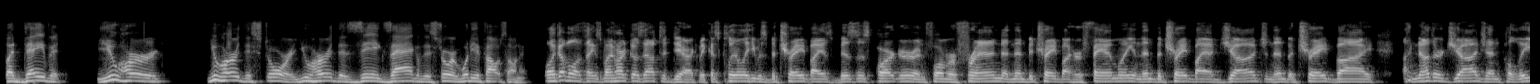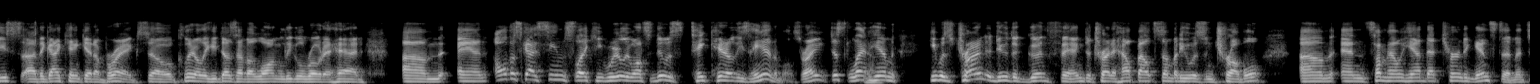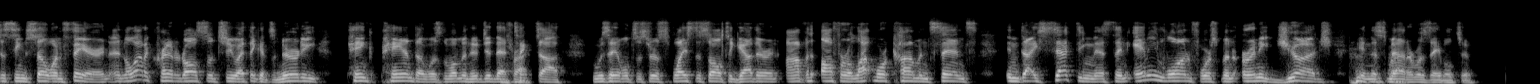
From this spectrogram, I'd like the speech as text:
But David, you heard you heard this story. You heard the zigzag of this story. What are your thoughts on it? Well, a couple of things. My heart goes out to Derrick because clearly he was betrayed by his business partner and former friend, and then betrayed by her family, and then betrayed by a judge, and then betrayed by another judge and police. Uh, the guy can't get a break. So clearly he does have a long legal road ahead. Um, and all this guy seems like he really wants to do is take care of these animals, right? Just let yeah. him he was trying to do the good thing to try to help out somebody who was in trouble. Um, and somehow he had that turned against him. It just seems so unfair. And, and a lot of credit also to, I think it's Nerdy Pink Panda was the woman who did that That's TikTok, right. who was able to sort of splice this all together and offer a lot more common sense in dissecting this than any law enforcement or any judge in this matter was able to.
